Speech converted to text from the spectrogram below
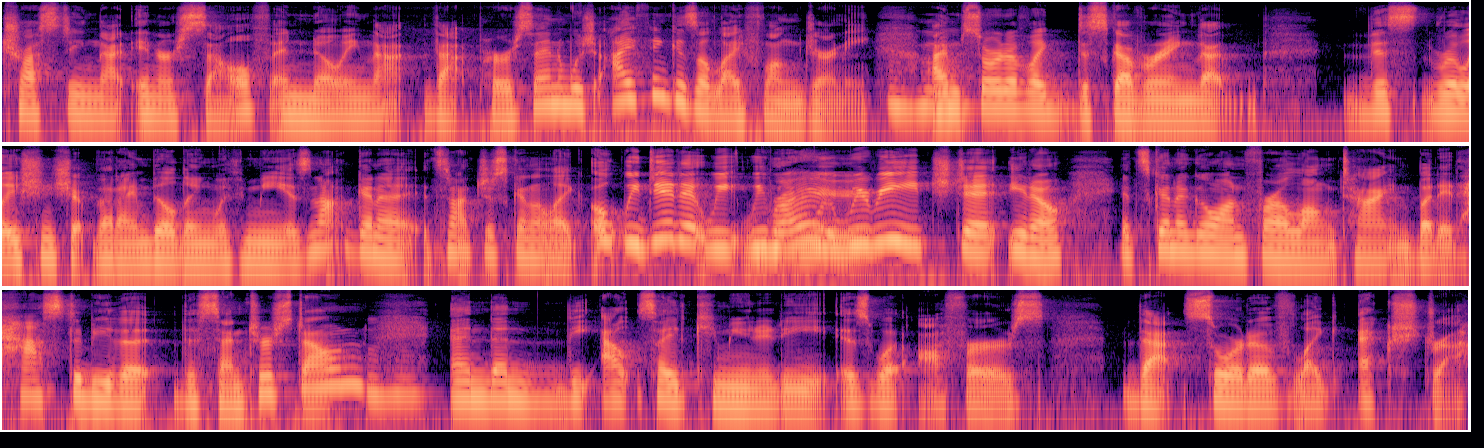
trusting that inner self and knowing that that person which i think is a lifelong journey mm-hmm. i'm sort of like discovering that this relationship that I'm building with me is not gonna it's not just gonna like oh we did it we we, right. we, we, reached it you know it's gonna go on for a long time but it has to be the the center stone mm-hmm. and then the outside community is what offers that sort of like extra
